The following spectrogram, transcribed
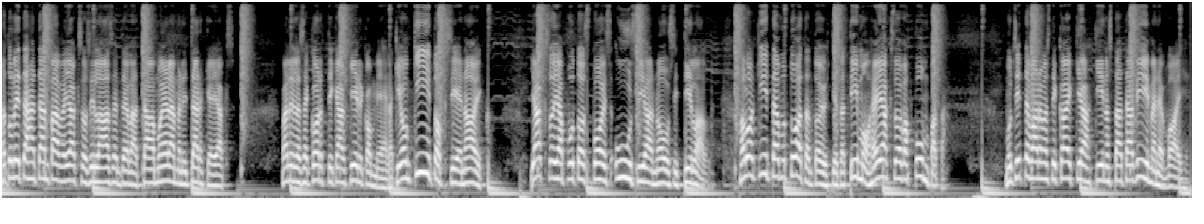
Mä tulin tähän tämän päivän jaksoon sillä asenteella, että tää on mun elämäni tärkeä jakso. Välillä se kortti käy kirkonmiehelläkin. On kiitoksien aika. Jaksoja putos pois, uusia nousi tilalle. Haluan kiittää mun tuotantoyhtiötä Timo, he jaksoivat pumpata. Mut sitten varmasti kaikkia kiinnostaa tää viimeinen vaihe.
